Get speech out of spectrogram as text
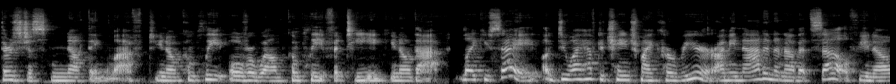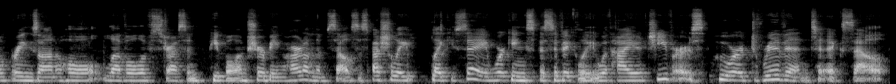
there's just nothing left, you know, complete overwhelm, complete fatigue, you know, that, like you say, uh, do I have to change my career? I mean, that in and of itself, you know, brings on a whole level of stress and people I'm sure, being hard on themselves, especially, like you say, working specifically with high achievers who are driven to excel.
